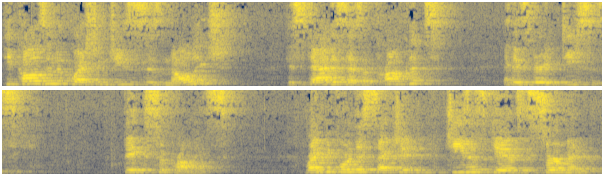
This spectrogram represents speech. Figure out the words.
He calls into question Jesus' knowledge, his status as a prophet, and his very decency. Big surprise. Right before this section, Jesus gives a sermon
